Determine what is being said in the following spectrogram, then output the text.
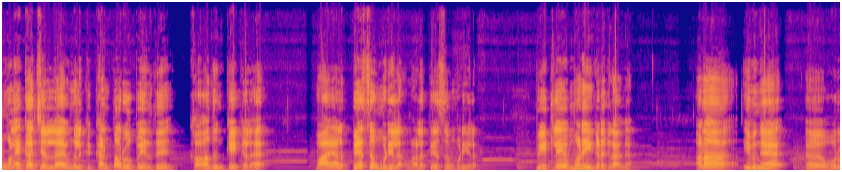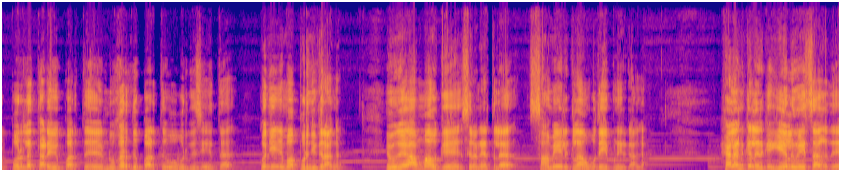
மூளை காய்ச்சலில் இவங்களுக்கு கண் பார்வை போயிடுது காதும் கேட்கலை வாயால் பேசவும் முடியல அவங்களால பேசவும் முடியல. வீட்டிலேயே முனையும் கிடக்குறாங்க. ஆனால் இவங்க ஒரு பொருளை தடவி பார்த்து நுகர்ந்து பார்த்து ஒவ்வொரு விஷயத்தை கொஞ்சம் கொஞ்சமாக புரிஞ்சுக்கிறாங்க. இவங்க அம்மாவுக்கு சில நேரத்தில் சமையலுக்கெல்லாம் உதவி பண்ணியிருக்காங்க. ஹெலன் கலருக்கு ஏழு வயசாகுது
